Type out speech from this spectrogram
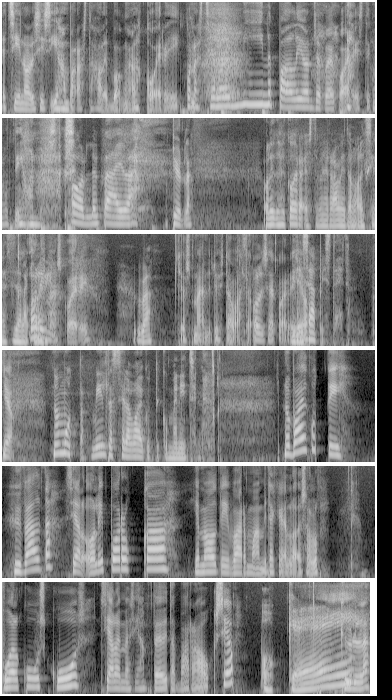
Et siinä oli siis ihan parasta halibongailla koirien ikkunasta. Siellä oli niin paljon söpöä koirista, mutta niin onnelliseksi. Onne päivä. Kyllä. Oliko se koiraystävän ravintola, oliko siellä sisällä Oli koiria? myös koiria, Hyvä. jos mä en nyt yhtään vaihtaa. Oli siellä koiria, joo. Lisäpisteitä. joo. No mutta, miltä siellä vaikutti, kun menit sinne? No vaikutti hyvältä. Siellä oli porukkaa ja me oltiin varmaan, mitä kello olisi ollut, puoli kuusi, kuusi. Siellä oli myös ihan pöytävarauksia. Okei. Kyllä.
